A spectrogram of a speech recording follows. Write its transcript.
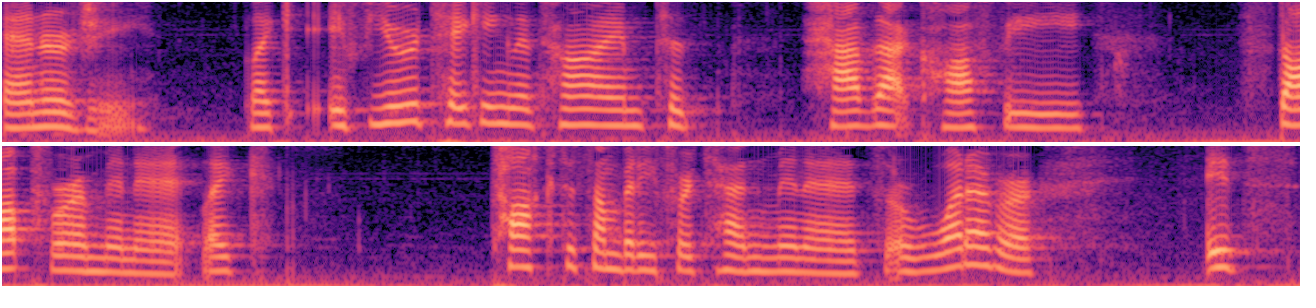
energy. Like if you're taking the time to have that coffee, stop for a minute, like talk to somebody for 10 minutes or whatever it's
